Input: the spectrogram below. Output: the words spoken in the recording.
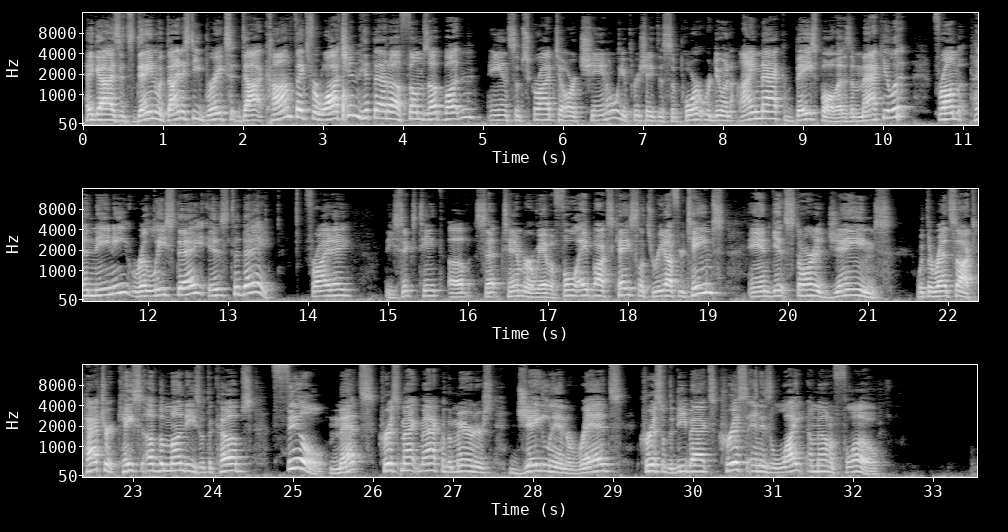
Hey guys, it's Dane with DynastyBreaks.com. Thanks for watching. Hit that uh, thumbs up button and subscribe to our channel. We appreciate the support. We're doing iMac Baseball. That is immaculate from Panini. Release day is today, Friday, the 16th of September. We have a full eight box case. Let's read off your teams and get started. James with the Red Sox. Patrick, case of the Mondays with the Cubs. Phil, Mets. Chris MacMac with the Mariners. Jalen, Reds. Chris with the D-backs. Chris and his light amount of flow.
